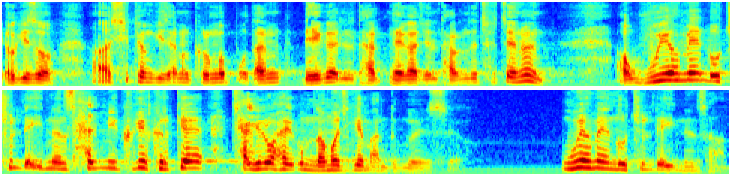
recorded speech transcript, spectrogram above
여기서 아, 시편 기자는 그런 것보다는 네 가지를 다, 네 가지를 다루는데 첫째는 아, 위험에 노출돼 있는 삶이 그게 그렇게 자기로 하여금 넘어지게 만든 거였어요. 위험에 노출돼 있는 삶.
